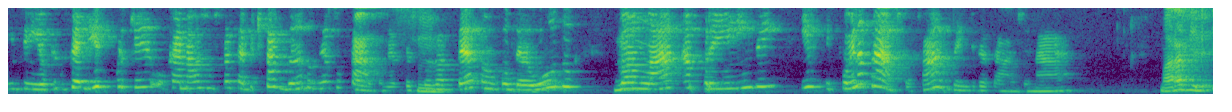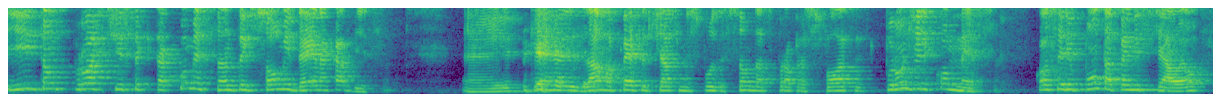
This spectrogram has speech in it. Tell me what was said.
Enfim, eu fico feliz porque o canal a gente percebe que está dando resultado. Né? As pessoas Sim. acessam o conteúdo, vão lá, aprendem e, e põem na prática, fazem de verdade, né? Maravilha. E então, para o artista que está começando, tem só uma ideia na cabeça. É, ele quer realizar uma peça de teatro, uma exposição das próprias fotos. Por onde ele começa? Qual seria o pontapé inicial? É,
